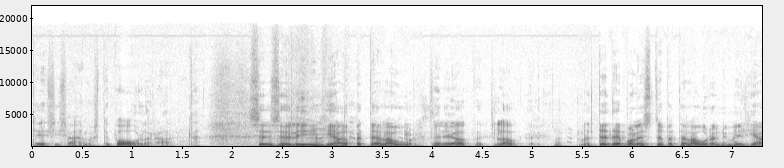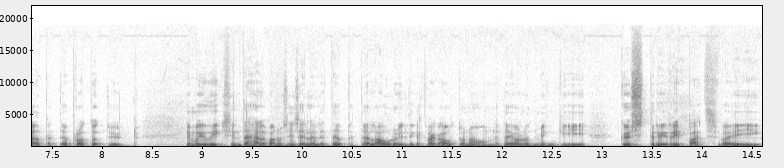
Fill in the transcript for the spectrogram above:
tee siis vähemasti pool ära, et. see, see oli hea õpetaja laur see oli hea õpetaja laur Tõ, tõepoolest, õpetaja laur on ju meil hea õpetaja prototüüp. ja ma juhiksin tähelepanu siin sellele, et õpetaja laur oli tegelikult väga autonoomne, ta ei olnud mingi köstri ripats või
